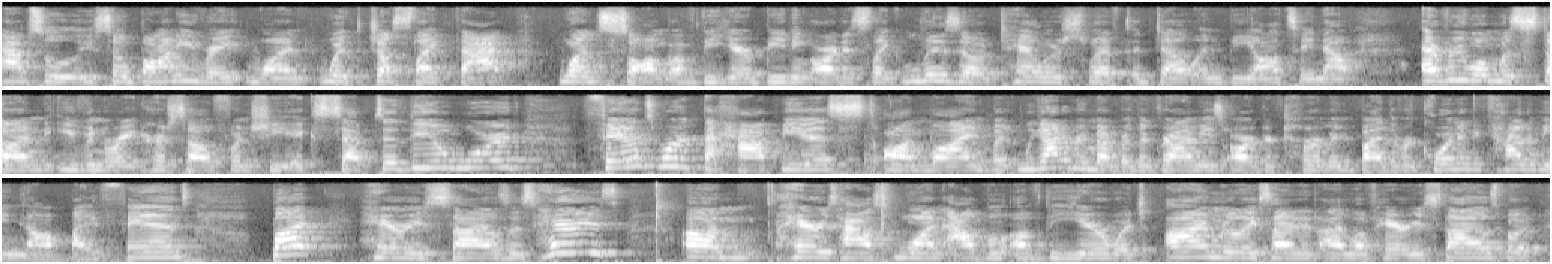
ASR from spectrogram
Absolutely. So Bonnie Raitt won with just like that, one Song of the Year, beating artists like Lizzo, Taylor Swift, Adele, and Beyonce. Now, everyone was stunned, even Raitt herself, when she accepted the award. Fans weren't the happiest online, but we got to remember the Grammys are determined by the Recording Academy, not by fans. But Harry Styles is Harry's um, Harry's House won Album of the Year, which I'm really excited. I love Harry Styles, but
